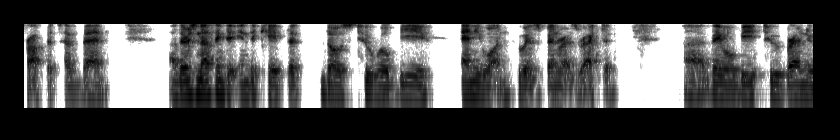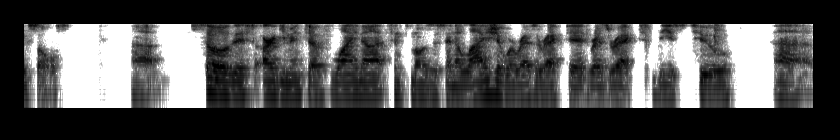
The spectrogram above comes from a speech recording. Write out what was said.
prophets have been. Uh, there's nothing to indicate that those two will be anyone who has been resurrected. Uh, they will be two brand new souls. Uh, so this argument of why not, since Moses and Elijah were resurrected, resurrect these two uh,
